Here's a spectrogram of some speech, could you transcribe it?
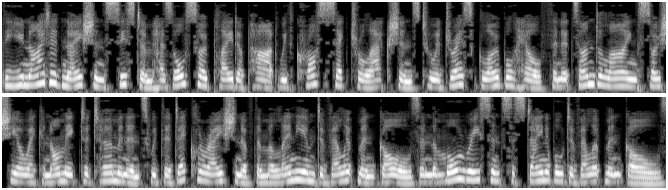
The United Nations system has also played a part with cross-sectoral actions to address global health and its underlying socio-economic determinants with the declaration of the Millennium Development Goals and the more recent Sustainable Development Goals.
